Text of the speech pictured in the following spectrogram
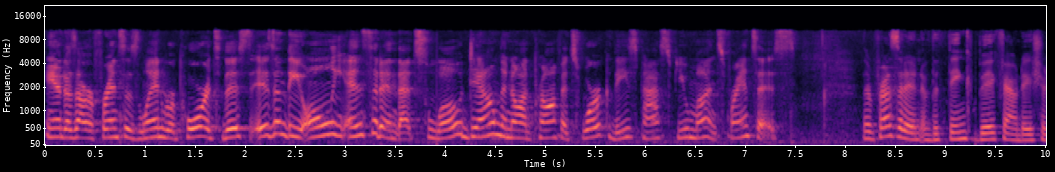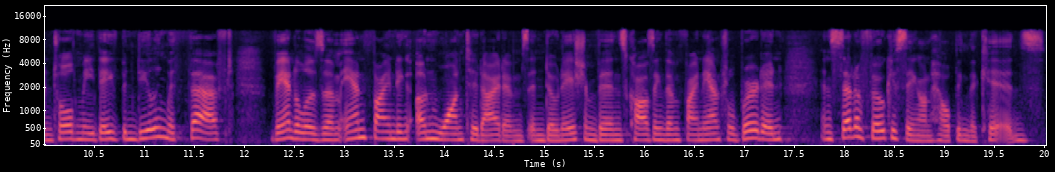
And as our Francis Lynn reports, this isn't the only incident that slowed down the nonprofit's work these past few months. Francis. The president of the Think Big Foundation told me they've been dealing with theft, vandalism, and finding unwanted items in donation bins, causing them financial burden instead of focusing on helping the kids.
